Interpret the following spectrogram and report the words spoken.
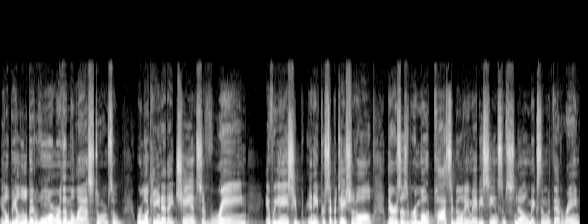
it'll be a little bit warmer than the last storm. So we're looking at a chance of rain if we see any precipitation at all. There is a remote possibility of maybe seeing some snow mixing with that rain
